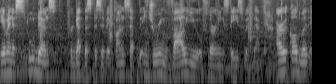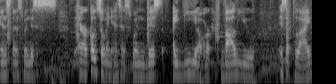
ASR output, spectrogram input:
Even if students forget the specific concept, the enduring value of learning stays with them. I recalled one instance when this is I recalled so many instances when this idea or value is applied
